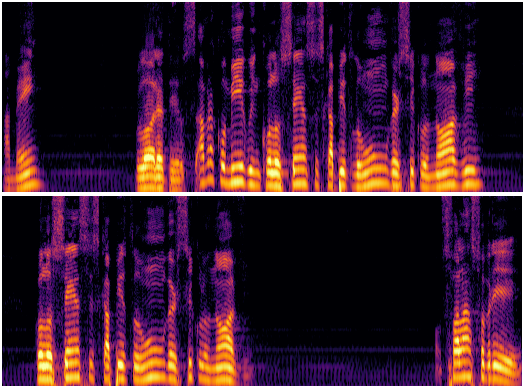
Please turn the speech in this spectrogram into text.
Amém? Glória a Deus. Abra comigo em Colossenses capítulo 1, versículo 9. Colossenses capítulo 1, versículo 9. Vamos falar sobre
